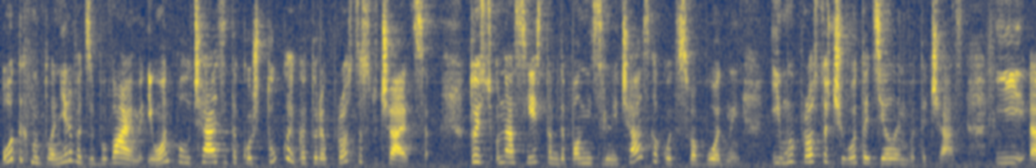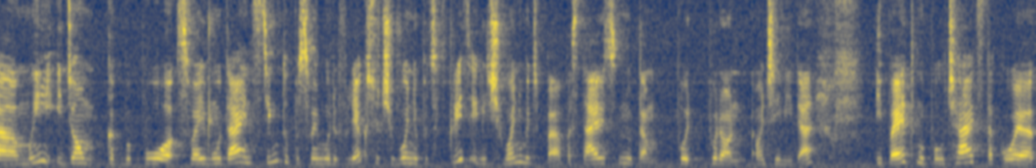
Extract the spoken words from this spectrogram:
отдых мы планировать забываем, и он получается такой штукой, которая просто случается. То есть у нас есть там дополнительный час какой-то свободный, и мы просто чего-то делаем в этот час. И э, мы идем как бы по своему, да, инстинкту, по своему рефлексу чего-нибудь открыть или чего-нибудь поставить, ну, там, put, on, on TV, да, и поэтому получается такое,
